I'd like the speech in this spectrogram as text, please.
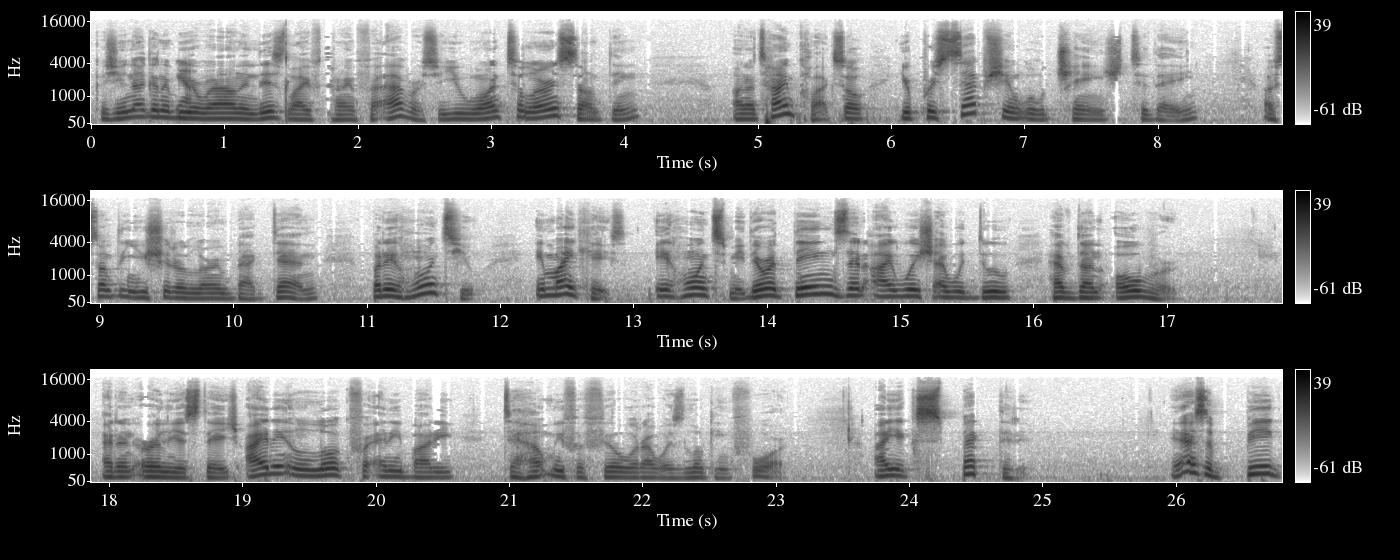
because you're not going to be Yeah. around in this lifetime forever. So you want to learn something on a time clock. So your perception will change today of something you should have learned back then, but it haunts you. In my case, it haunts me. There are things that I wish I would do have done over at an earlier stage. I didn't look for anybody to help me fulfill what I was looking for. I expected it. And that's a big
